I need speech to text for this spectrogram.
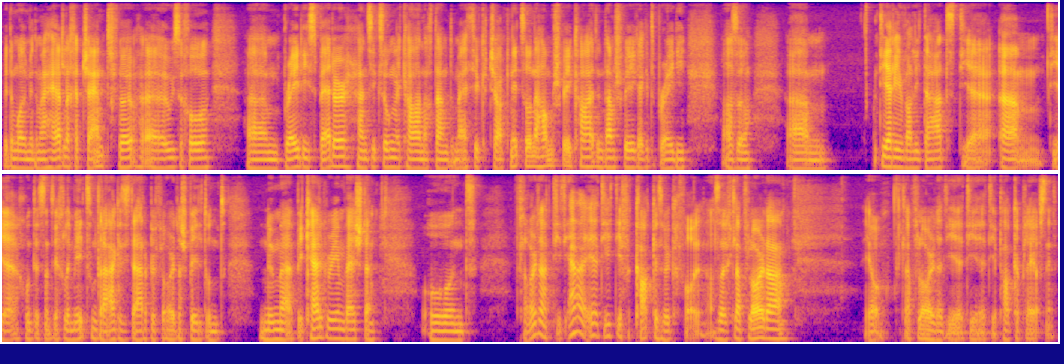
wieder mal mit einem herrlichen Chant für, äh, rausgekommen. Ähm, Brady's Better haben sie gesungen gehabt, nachdem der Matthew Kachuk nicht so ein Hammerspiel gehabt hat in dem Spiel gegen den Brady. Also, ähm, die Rivalität, die, ähm, die kommt jetzt natürlich ein bisschen mehr zum Tragen, seit er bei Florida spielt und nicht mehr bei Calgary im Westen. Und Florida, die, die, die, die verkacken es wirklich voll. Also ich glaube Florida, ja, ich glaube Florida, die, die, die packen Playoffs nicht.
